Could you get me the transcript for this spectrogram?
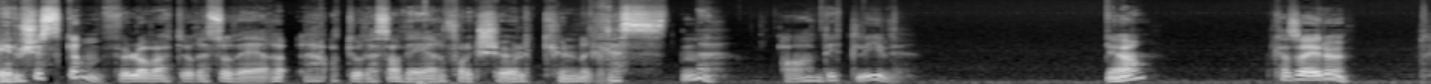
Er du ikke skamfull over at du reserverer, at du reserverer for deg sjøl kun restene av ditt liv? Ja, hva sier du?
